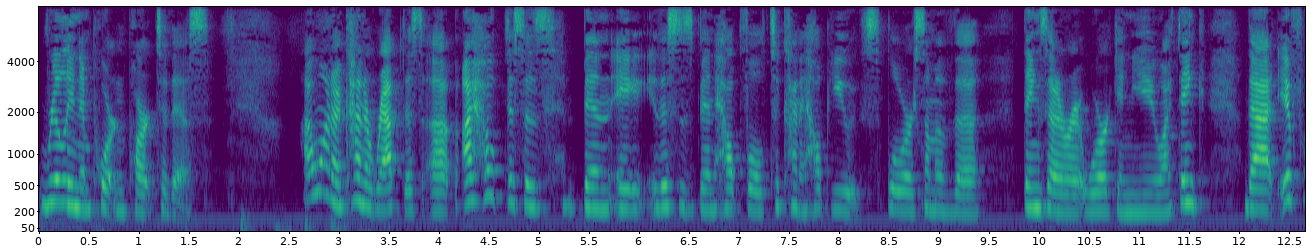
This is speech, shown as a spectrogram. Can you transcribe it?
really an important part to this. I want to kind of wrap this up. I hope this has been a this has been helpful to kind of help you explore some of the things that are at work in you. I think that if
